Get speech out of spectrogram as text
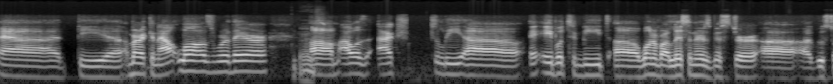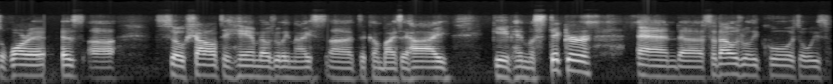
Uh, the uh, American Outlaws were there. Nice. Um, I was actually uh, able to meet uh, one of our listeners, Mr. Uh, Augusto Juarez. Uh, so shout out to him. That was really nice uh, to come by, say hi, gave him a sticker, and uh, so that was really cool. It's always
